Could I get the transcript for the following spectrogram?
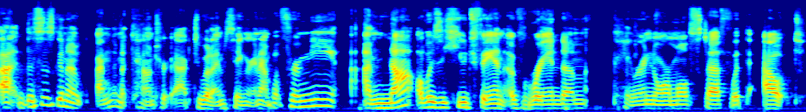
uh, this is gonna. I'm gonna counteract to what I'm saying right now. But for me, I'm not always a huge fan of random paranormal stuff without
